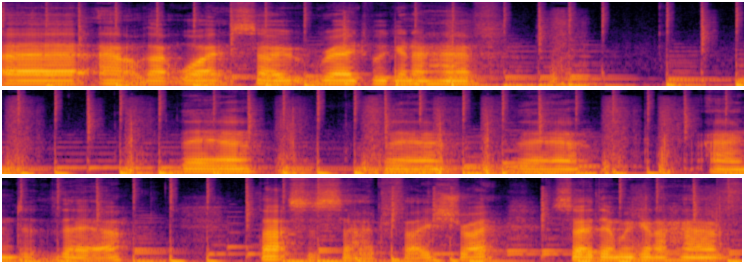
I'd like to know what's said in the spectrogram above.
uh, out of that white. So red we're going to have there, there, there, and there. That's a sad face, right? So then we're going to have...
